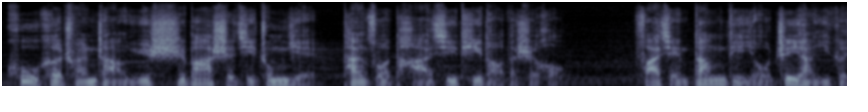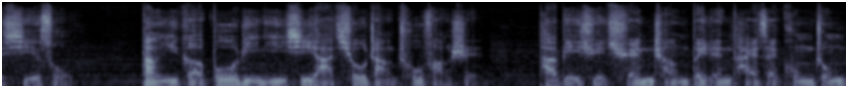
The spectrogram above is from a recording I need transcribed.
库克船长于18世纪中叶探索塔希提岛的时候，发现当地有这样一个习俗：当一个波利尼西亚酋长出访时，他必须全程被人抬在空中，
